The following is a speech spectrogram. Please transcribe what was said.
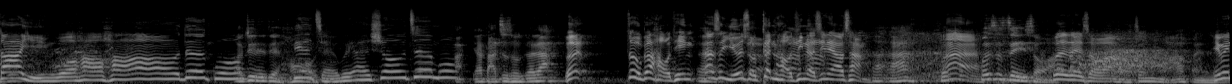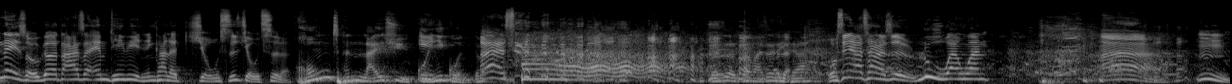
答应我好好的过。啊对对对，好别再为爱受折磨。要打这首歌的。不，这首歌好听，但是有一首更好听的，今天要唱。啊啊，不是这一首啊，不是这一首啊。真麻烦。因为那首歌，大家在 MTV 已经看了九十九次了。红尘来去滚一滚，对吧？哎，有这首歌吗？是的。我现在要唱的是路弯弯。哎，嗯，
